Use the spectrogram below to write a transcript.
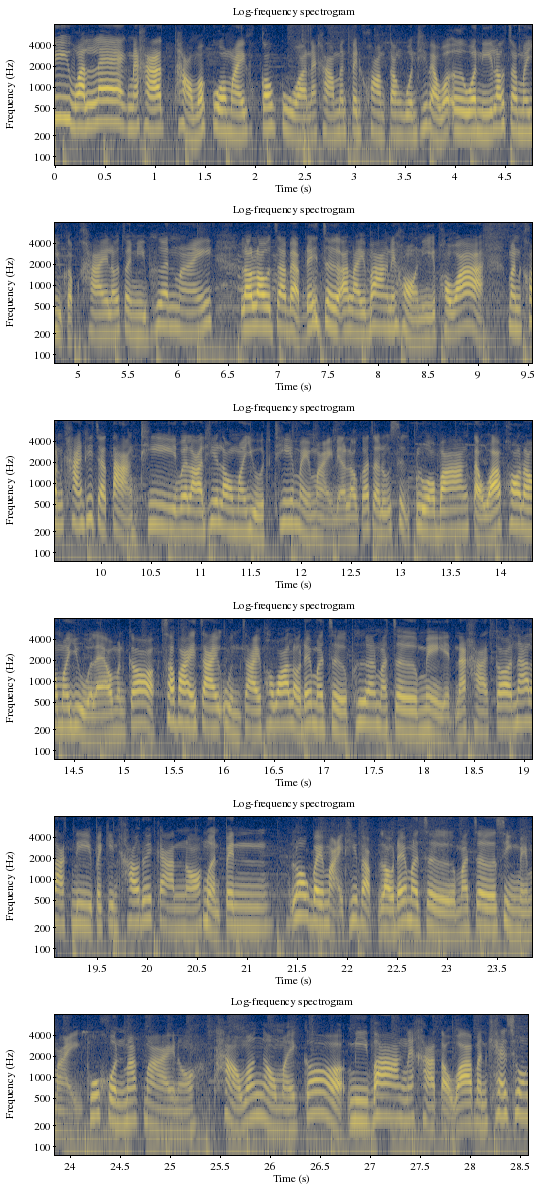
ยวันแรกนะคะ ถามว่ากลัวไหมก็กลัวนะคะ มันเป็นความกังวลที่แบบว่าเออวันนี้เราจะมาอยู่กับใคร เราจะมีเพื่อนไหมแล้วเราจะแบบได้เจออะไรบ้างในหอนี้ เพราะว่ามันค่อนข้างที่จะต่างที่เวลาที่เรามาอยู่ที่ใหม่ๆเนี่ยเราก็จะรู้สึกกลัวบ้าง แต่ว่าพอเรามาอยู่แล้วมันก็สบายใจอุ่นใจ เพราะว่าเราได้มาเจอเพื่อนมาเจอเมดนะคะ ก็น่ารักดีไปกินข้าวด้วยกันเนาะเหมือนเป็นโลกใบใหม่ที่แบบเราได้มาเจอมาเจอสิ่งใหม่ ๆ ผู้คนมากมายเนาะถามว่าเหงาไหมก็มีบ้างนะคะ แต่ว่ามันแค่ช่วง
